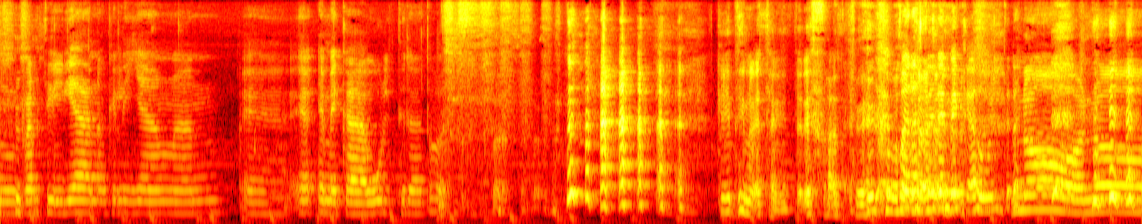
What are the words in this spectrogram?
reptiliano que le llaman, eh, MK Ultra, todo eso. Katie no es tan interesante. Para ser MK Ultra. No, no.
